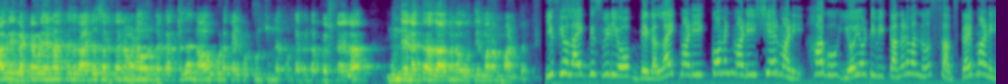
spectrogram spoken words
ಆಗ್ಲಿ ಘಟನೆಗಳು ಏನಾಗ್ತದೆ ರಾಜ್ಯ ಸರ್ಕಾರ ಹೊಣೆ ಹೊರಬೇಕಾಗ್ತದೆ. ನಾವು ಕೂಡ ಕೈ ಕೊಟ್ಕೊಂಡು ಸುಮ್ಮನೆ ಕೊಡ್ತಕ್ಕಂಥ ಪ್ರಶ್ನೆ ಎಲ್ಲ ಮುಂದೆ ಏನಾಗ್ತದೆ? ಅದಾದ್ಮೇಲೆ ನಾವು ತೀರ್ಮಾನವನ್ನು ಮಾಡ್ತೇವೆ. If you like this video ಬೇಗ ಲೈಕ್ ಮಾಡಿ ಕಾಮೆಂಟ್ ಮಾಡಿ ಶೇರ್ ಮಾಡಿ ಹಾಗೂ ಯೋಯೋ ಟಿವಿ ಕನ್ನಡವನ್ನು ಸಬ್ಸ್ಕ್ರೈಬ್ ಮಾಡಿ.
